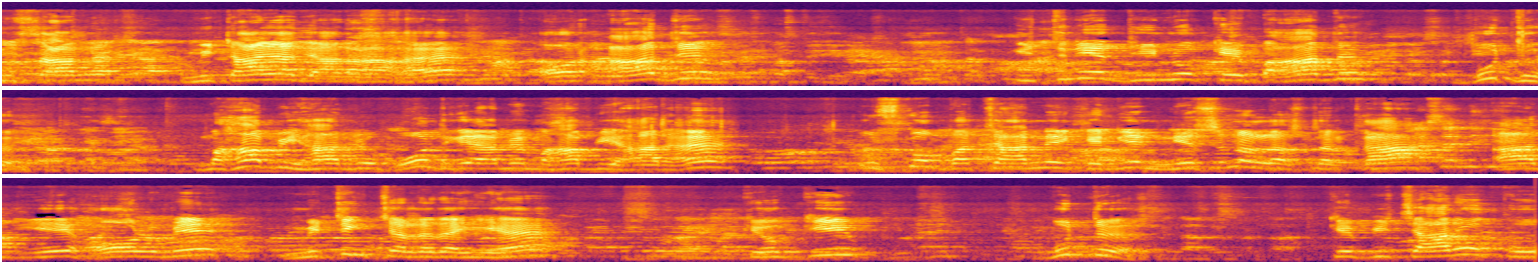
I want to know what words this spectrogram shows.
निशान मिटाया जा रहा है और आज इतने दिनों के बाद बुद्ध महाविहार, जो बोध गया में महाविहार है, उसको बचाने के लिए नेशनल स्तर का आज ये हॉल में मीटिंग चल रही है, क्योंकि बुद्ध के विचारों को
